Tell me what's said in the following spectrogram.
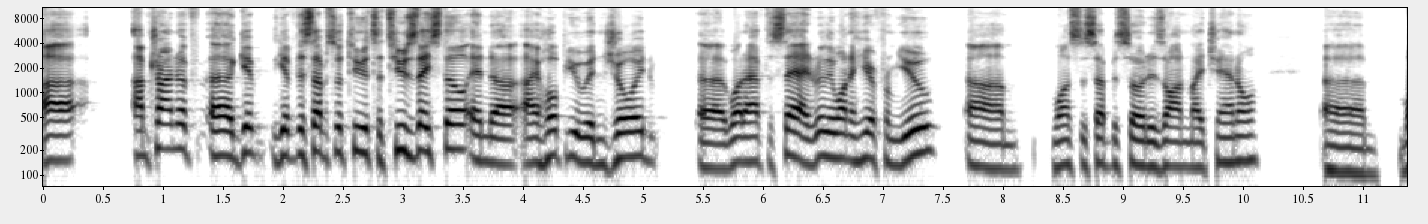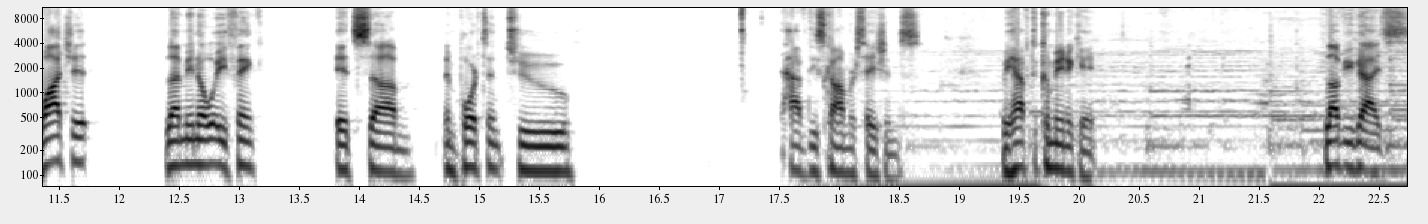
uh, I'm trying to uh, give give this episode to you. It's a Tuesday still, and uh, I hope you enjoyed uh, what I have to say. I really want to hear from you. Um, once this episode is on my channel, um, watch it. Let me know what you think. It's um, important to have these conversations. We have to communicate. Love you guys.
